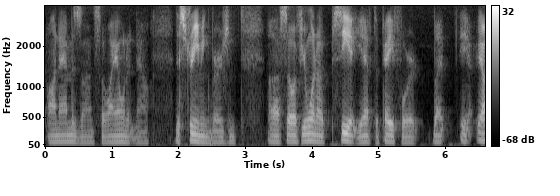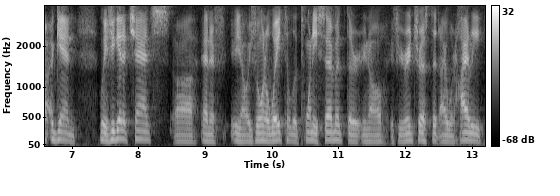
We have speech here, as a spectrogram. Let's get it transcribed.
on Amazon, so I own it now, the streaming version. Uh, so if you want to see it, you have to pay for it. But you know, again, if you get a chance, uh, and if you know if you want to wait till the 27th, or you know if you're interested, I would highly,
